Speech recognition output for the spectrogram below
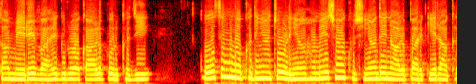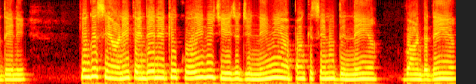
ਤਾਂ ਮੇਰੇ ਵਾਹਿਗੁਰੂ ਅਕਾਲ ਪੁਰਖ ਜੀ, ਉਸ ਮਨੁੱਖ ਦੀਆਂ ਝੋਲੀਆਂ ਹਮੇਸ਼ਾ ਖੁਸ਼ੀਆਂ ਦੇ ਨਾਲ ਭਰ ਕੇ ਰੱਖਦੇ ਨੇ। ਕਿਉਂਕਿ ਸਿਆਣੇ ਕਹਿੰਦੇ ਨੇ ਕਿ ਕੋਈ ਵੀ ਚੀਜ਼ ਜਿੰਨੀ ਵੀ ਆਪਾਂ ਕਿਸੇ ਨੂੰ ਦਿੰਨੇ ਆ, ਵੰਡਦੇ ਆ,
